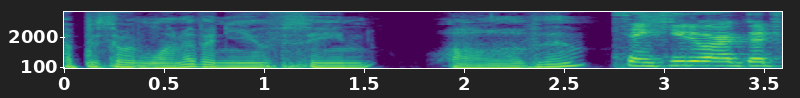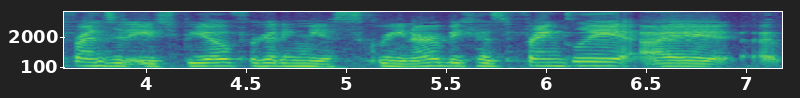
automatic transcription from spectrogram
episode one of, and you've seen all of them. Thank you to our good friends at HBO for getting me a screener because, frankly, I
